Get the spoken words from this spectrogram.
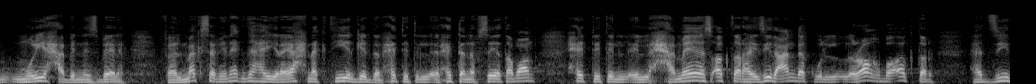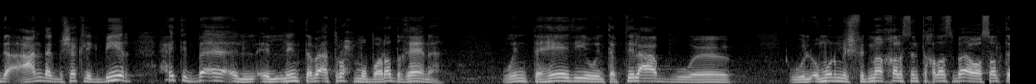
مريحة بالنسبة لك. فالمكسب هناك ده هيريحنا كتير جدا. حتة ال- الحتة النفسية طبعا حتة ال- الحماس أكتر هيزيد عندك والرغبة أكتر هتزيد عندك بشكل كبير. حتة بقى ال- اللي أنت بقى تروح مباراة غانا وأنت هادي وأنت بتلعب و والأمور مش في دماغك خالص أنت خلاص بقى وصلت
